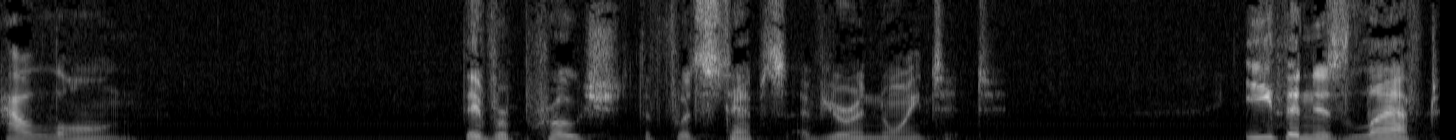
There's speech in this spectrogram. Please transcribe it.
how long? They've reproached the footsteps of your anointed. Ethan is left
